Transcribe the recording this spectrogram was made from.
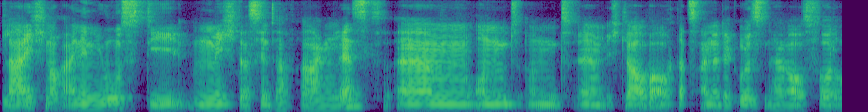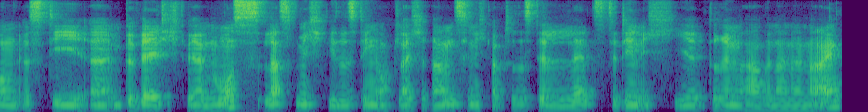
gleich noch eine News, die mich das hinterfragen lässt. Ähm, und und ähm, ich glaube auch, dass eine der größten Herausforderungen ist, die äh, bewältigt werden muss. Lasst mich dieses Ding auch gleich ranziehen. Ich glaube, das ist der letzte, den ich hier drin habe. Nein, nein, nein.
